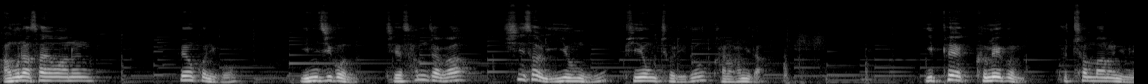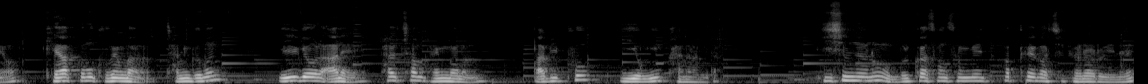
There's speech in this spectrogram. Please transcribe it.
아무나 사용하는 회원권이고 임직원 제3자가 시설 이용 후 비용 처리도 가능합니다. 입회 금액은 9천만 원이며 계약금은 900만 원, 잔금은 1개월 안에 8,100만 원 납입 후 이용이 가능합니다. 20년 후 물가 상승 및 화폐 가치 변화로 인해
